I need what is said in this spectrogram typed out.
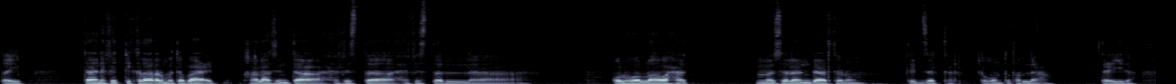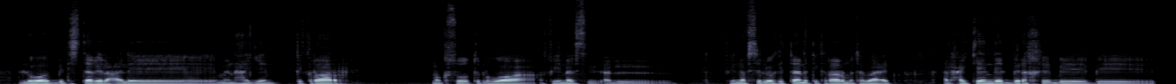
طيب. تاني في التكرار المتباعد. خلاص انت حفظت حفظت قل هو الله واحد. مثلا دار تنوم. تتذكر تقوم تطلعها. تعيدها اللي هو بتشتغل على منهجين. تكرار مقصود اللي هو في نفس ال... في نفس الوقت تاني تكرار متباعد. الحاجتين ديل برخ بي بي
